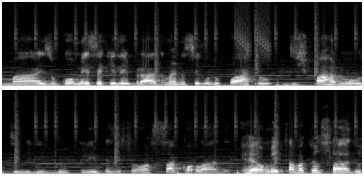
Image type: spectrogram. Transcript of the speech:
Mas o começo equilibrado, mas no segundo quarto disparou o time de, do Clippers e foi uma sacolada. Realmente tava cansado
